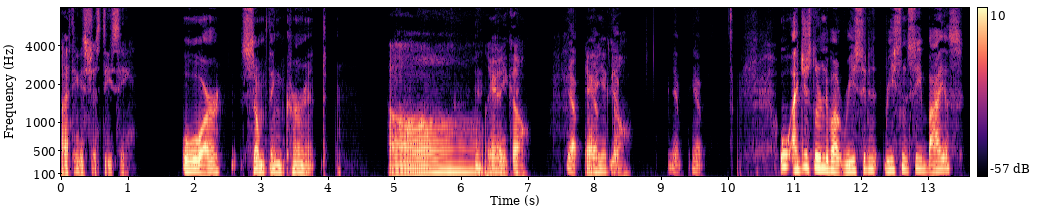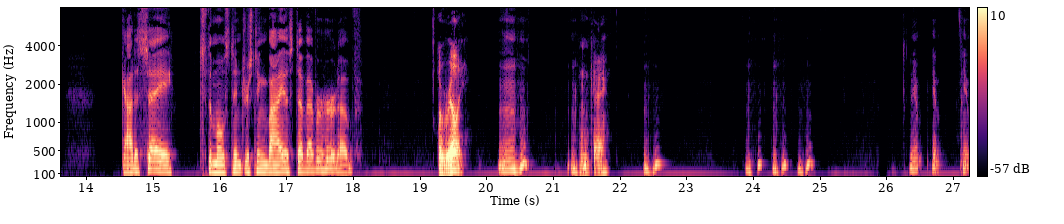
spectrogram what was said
I think it's just DC. Or something current. Oh, there you go. Yep. There yep, you go. Yep, yep. Oh, I just learned about recent recency bias. Gotta say, it's the most interesting bias I've ever heard of. Oh, really? Mm-hmm. mm-hmm. Okay. Mm-hmm. Mm-hmm. Mm-hmm. mm-hmm. Yep, yep, yep.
